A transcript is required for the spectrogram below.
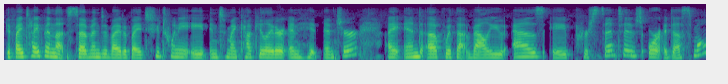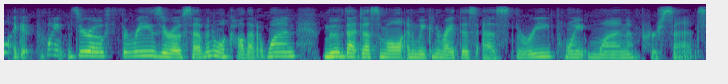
If I type in that 7 divided by 228 into my calculator and hit enter, I end up with that value as a percentage or a decimal. I get 0.0307, we'll call that a 1, move that decimal, and we can write this as 3.1%.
